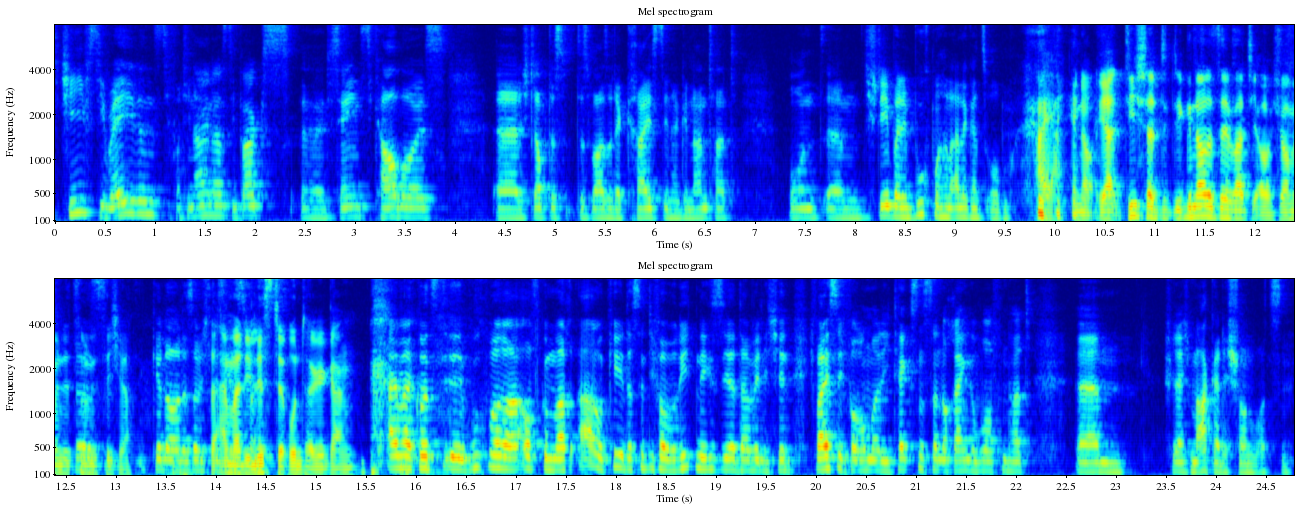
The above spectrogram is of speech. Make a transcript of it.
Die Chiefs, die Ravens, die 49ers, die Bucks, äh, die Saints, die Cowboys, Äh, ich glaube, das, das war so der Kreis, den er genannt hat. Und ähm, die stehen bei den Buchmachern alle ganz oben. Ah ja, genau. Ja, die, die genau dasselbe hatte ich auch. Ich war mir jetzt nur nicht sicher. Genau, das habe ich da einmal die Liste runtergegangen. Einmal kurz die Buchmacher aufgemacht. Ah, okay, das sind die Favoriten nächstes Jahr, da will ich hin. Ich weiß nicht, warum er die Texans dann noch reingeworfen hat. Ähm, vielleicht mag er Sean Watson.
